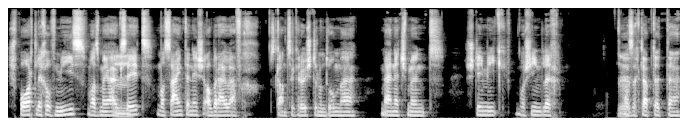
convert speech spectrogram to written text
sportlich auf Mies, was man ja auch Mhm. sieht, was eine ist, aber auch einfach das ganze Größte rundum, äh, Management, Stimmung wahrscheinlich. Ja. Also ich glaube, dort äh,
